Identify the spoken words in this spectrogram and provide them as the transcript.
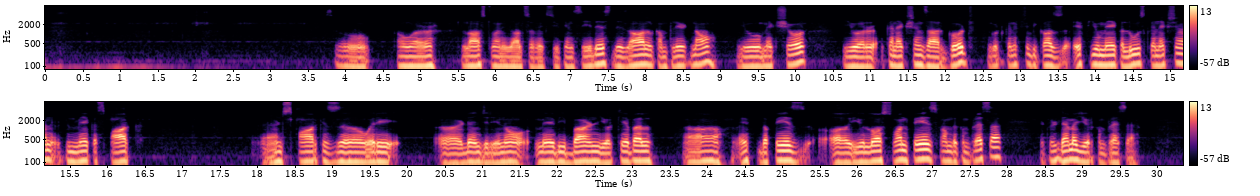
So our last one is also fixed you can see this. This is all complete now. You make sure your connections are good. Good connection because if you make a loose connection it will make a spark. And spark is uh, very uh, danger you know maybe burn your cable. Uh, if the phase uh, you lost one phase from the compressor it will damage your compressor.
